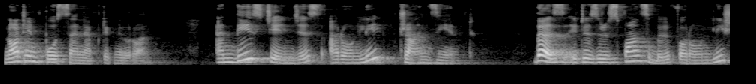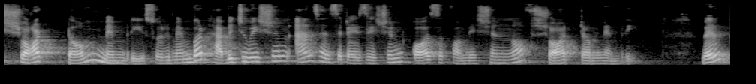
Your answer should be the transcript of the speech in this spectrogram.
not in postsynaptic neuron and these changes are only transient. Thus, it is responsible for only short-term memory. So, remember habituation and sensitization cause the formation of short-term memory. Well,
